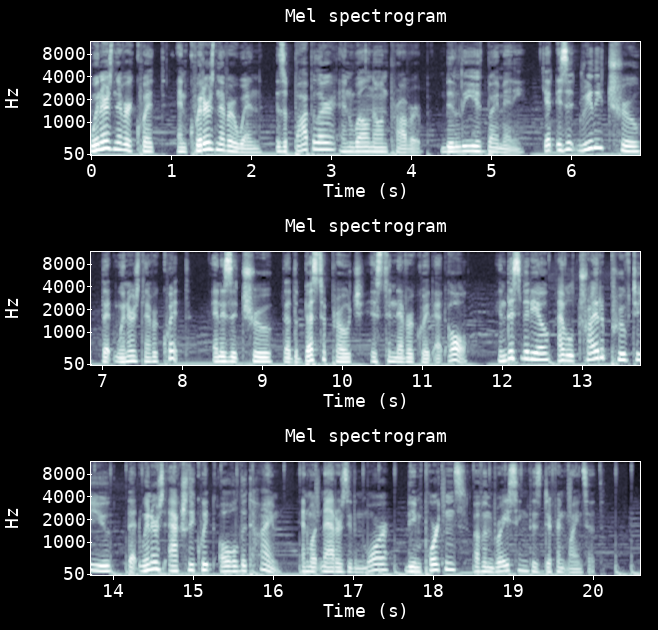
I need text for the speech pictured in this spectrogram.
Winners never quit and quitters never win is a popular and well-known proverb, believed by many. Yet is it really true that winners never quit? And is it true that the best approach is to never quit at all? In this video, I will try to prove to you that winners actually quit all the time, and what matters even more, the importance of embracing this different mindset.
